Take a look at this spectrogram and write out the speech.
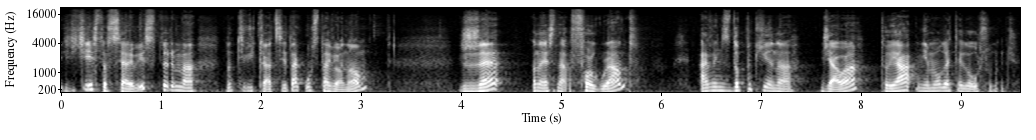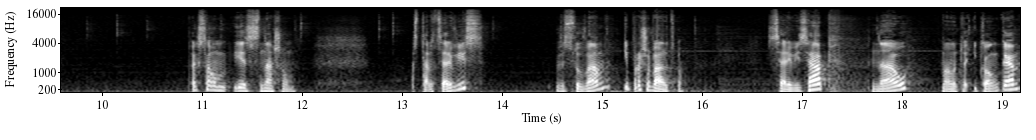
Widzicie, jest to serwis, który ma notyfikację tak ustawioną, że ona jest na foreground, a więc dopóki ona działa, to ja nie mogę tego usunąć. Tak samo jest z naszą start service. Wysuwam i proszę bardzo. Service app, now, mamy tu ikonkę,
